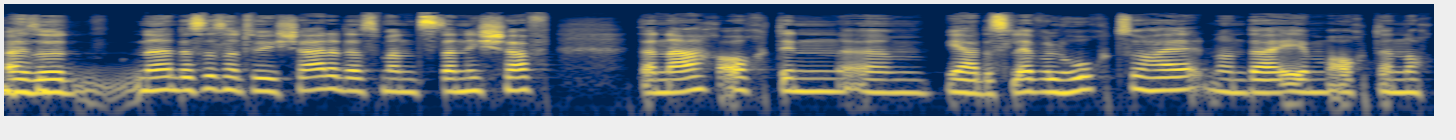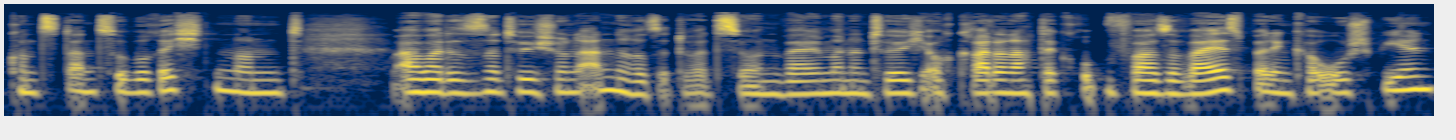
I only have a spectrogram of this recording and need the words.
also ne, das ist natürlich schade, dass man es dann nicht schafft, danach auch den ähm, ja das Level hochzuhalten und da eben auch dann noch konstant zu berichten und aber das ist natürlich schon eine andere Situation, weil man natürlich auch gerade nach der Gruppenphase weiß, bei den KO Spielen,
